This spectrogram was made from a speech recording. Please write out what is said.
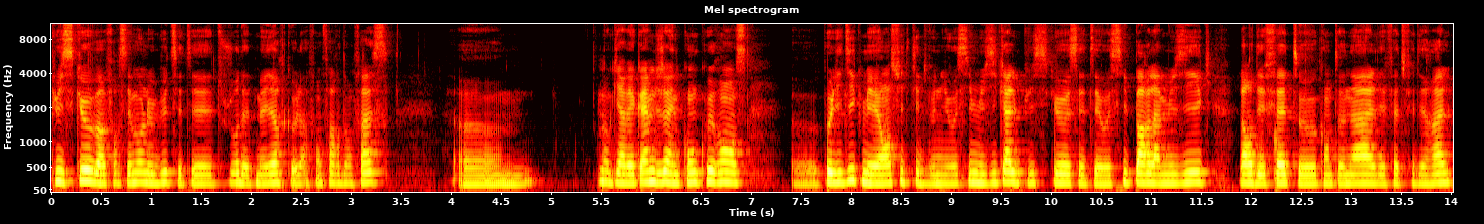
puisque bah, forcément, le but, c'était toujours d'être meilleur que la fanfare d'en face. Donc il y avait quand même déjà une concurrence euh, politique, mais ensuite qui est devenue aussi musicale, puisque c'était aussi par la musique, lors des fêtes euh, cantonales, des fêtes fédérales,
